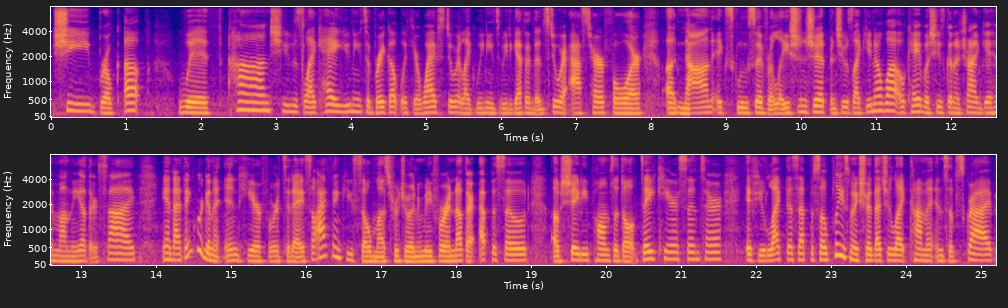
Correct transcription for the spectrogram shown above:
she broke up with Han. She was like, hey, you need to break up with your wife, Stuart. Like, we need to be together. Then Stuart asked her for a non exclusive relationship. And she was like, you know what? Okay, but she's going to try and get him on the other side. And I think we're going to end here for today. So I thank you so much for joining me for another episode of Shady Palms Adult Daycare Center. If you like this episode, please make sure that you like, comment, and subscribe.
